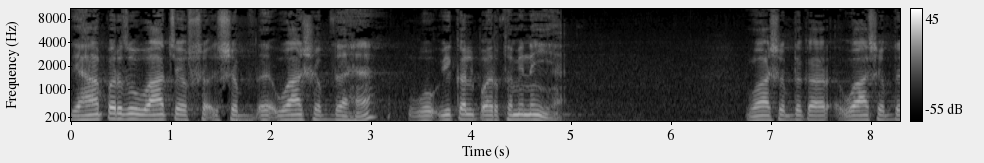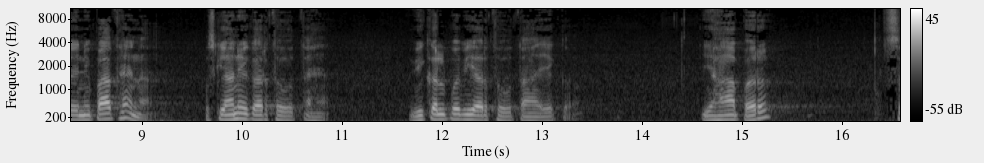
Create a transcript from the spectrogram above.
यहाँ पर जो वाच शब्द, वा शब्द है, वो विकल्प अर्थ में नहीं है। वा शब्द का वा शब्द निपात है ना? उसके अनेक अर्थ होते हैं। विकल्प भी अर्थ होता है एक। यहाँ पर स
